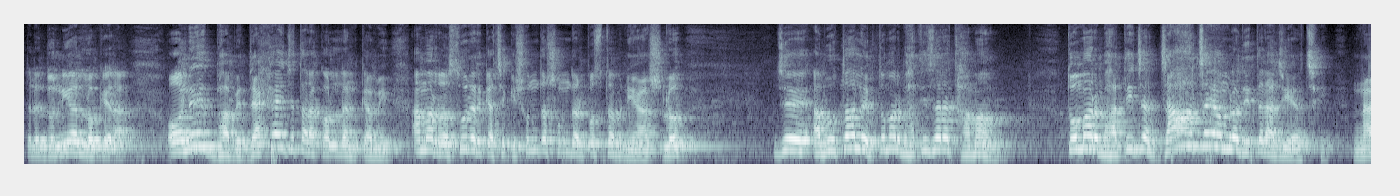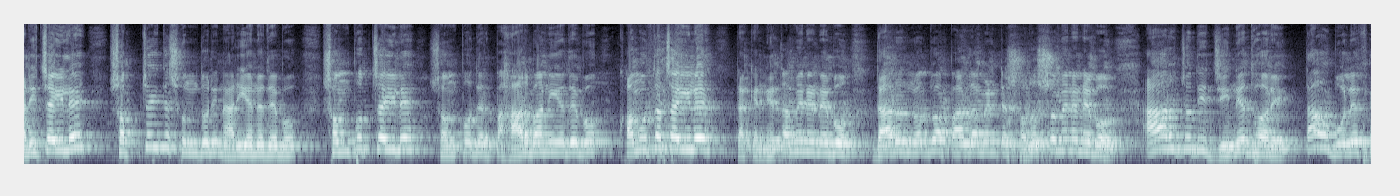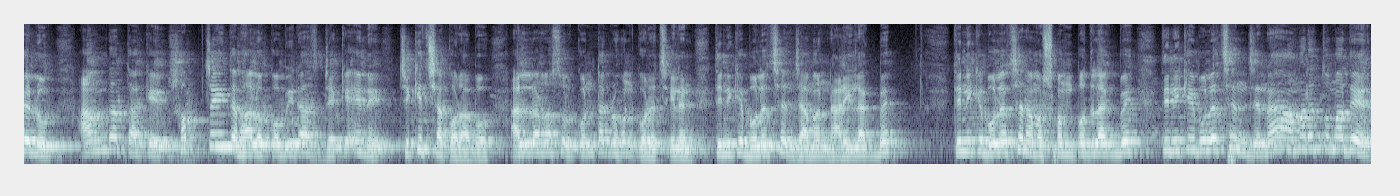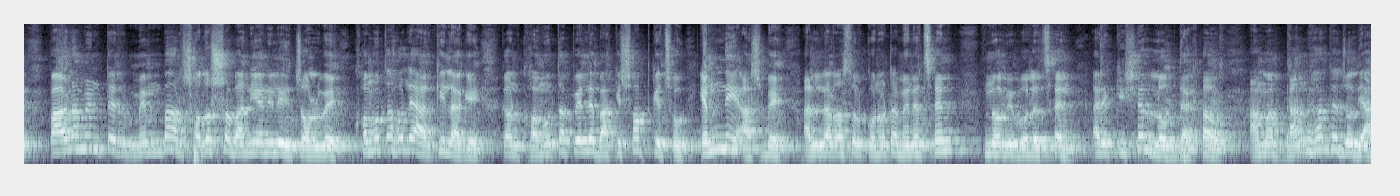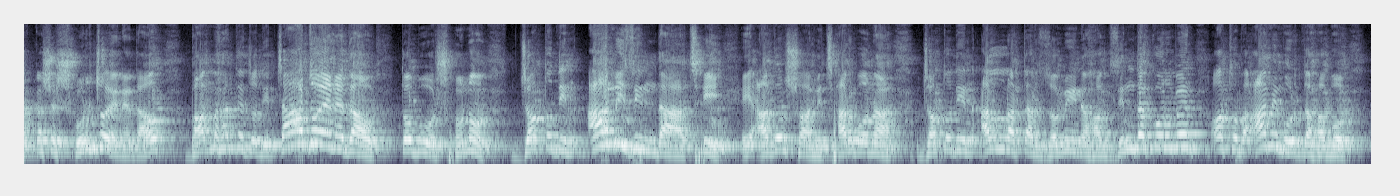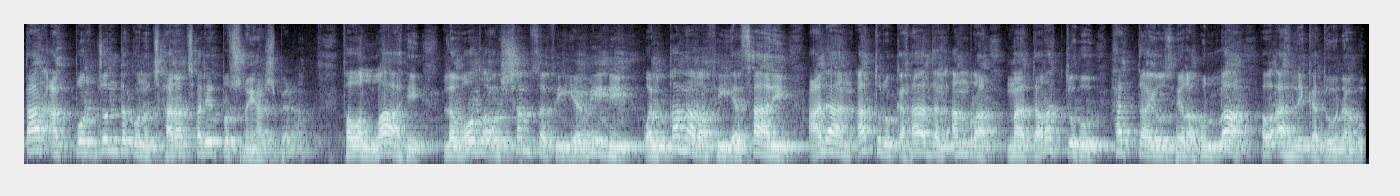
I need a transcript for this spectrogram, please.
তাহলে দুনিয়ার লোকেরা অনেকভাবে দেখায় যে তারা কল্যাণকামী। আমার রসুলের কাছে কি সুন্দর সুন্দর প্রস্তাব নিয়ে আসলো? যে আবু তালেব, তোমার ভাতিজারে থামাও। তোমার ভাতিজা যা চাই আমরা দিতে রাজি আছি। নারী চাইলে সবচাইতে সুন্দরী নারী এনে দেব। সম্পদ চাইলে সম্পদের পাহাড় বানিয়ে দেব। ক্ষমতা চাইলে তাকে নেতা মেনে নেব। দারুণ নদুয়া পার্লামেন্টের সদস্য মেনে নেব। আর যদি জিনে ধরে, তাও বলে ফেলুক, আমরা তাকে সবচাইতে ভালো কবিরাজ ডেকে এনে চিকিৎসা করাবো। আল্লাহ রসুল কোনটা গ্রহণ করেছিলেন? তিনি কি বলেছেন যে আমার নারী লাগবে? তিনি কি বলেছেন, আমার সম্পদ লাগবে তিনি কি বলেছেন যে, না, আমারে তোমাদের পার্লামেন্টের মেম্বার, সদস্য বানিয়ে নিলেই চলবে। ক্ষমতা হলে আর কি লাগে? কারণ ক্ষমতা পেলে বাকি সব কিছু এমনি আসবে। আল্লাহ রসুল কোনোটা মেনেছেন? নবী বলেছেন, আরে কিসের লোভ দেখাও? আমার ডান হাতে যদি আকাশে সূর্য এনে দাও, বাম হাতে যদি চাঁদও এনে দাও, তবুও শোনো, যতদিন আমি জিন্দা আছি, এই আদর্শ আমি ছাড়ব না। যতদিন আল্লাহ তার জমিন হক জিন্দা করবেন অথবা আমি মুর্দা হব তার আগ পর্যন্ত কোনো ছাড়াছাড়ির প্রশ্নই আসবে না فوالله لو وضع الشمس في يميني والقمر في يساري على أن أترك هذا الأمر ما تركته حتى يظهره الله أو أهلك دونه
